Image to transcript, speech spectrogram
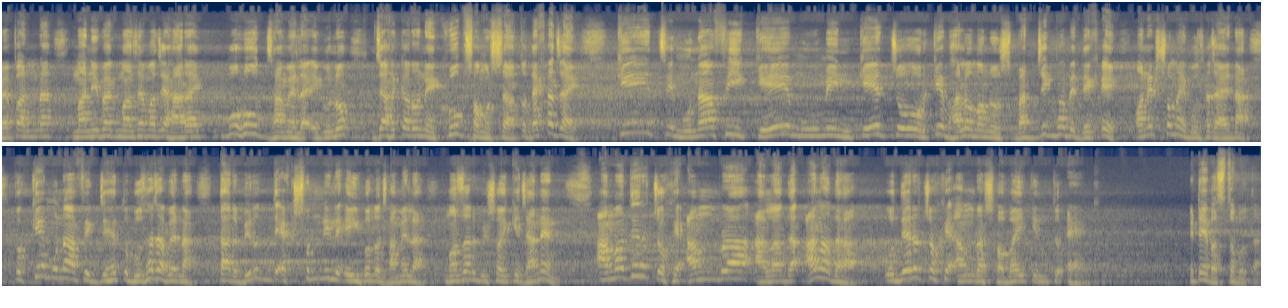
ব্যাপার না, মানিব্যাগ মাঝে মাঝে হারায়, বহুত ঝামেলা এগুলো, যার কারণে খুব সমস্যা। তো দেখা যায়, কে যে মুনাফি কে মুমিন, কে চোর, কে ভালো মানুষ বাহ্যিকভাবে দেখে অনেক সময় বোঝা যায় না। তো কে মুনাফিক যেহেতু বোঝা যাবে না, তার বিরুদ্ধে অ্যাকশন নিলে এই হলো ঝামেলা। মজার বিষয় কি জানেন? আমাদের চোখে আমরা আলাদা আলাদা, ওদের চোখে আমরা সবাই কিন্তু এক। এটাই বাস্তবতা।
